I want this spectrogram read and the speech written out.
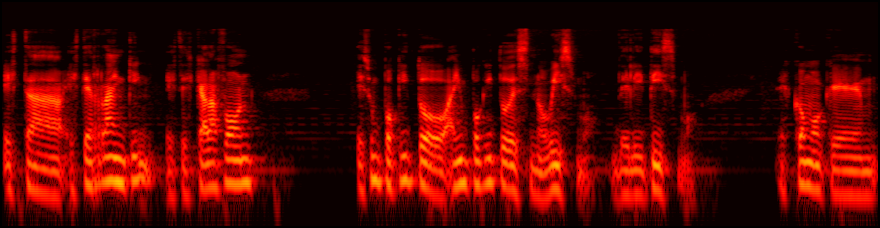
este ranking, este escalafón, es un poquito, hay un poquito de snobismo, de elitismo. Es como que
